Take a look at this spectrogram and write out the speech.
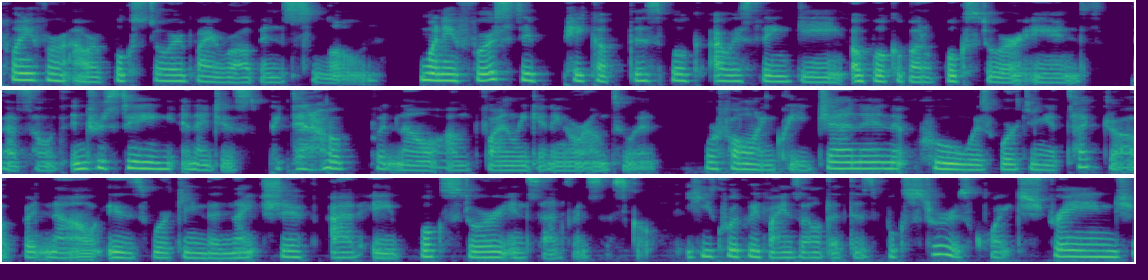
24-Hour Bookstore by Robin Sloan. When I first did pick up this book, I was thinking a book about a bookstore and that sounds interesting and I just picked it up but now I'm finally getting around to it. We're following Clay Jannon, who was working a tech job but now is working the night shift at a bookstore in San Francisco. He quickly finds out that this bookstore is quite strange.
